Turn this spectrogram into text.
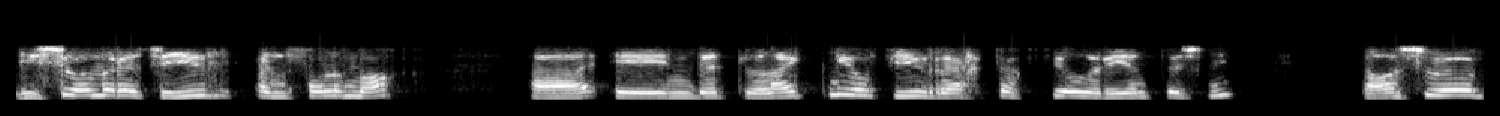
die somer is hier in volle mag. Uh en dit lyk nie of hier regtig veel reën is nie. Daar's so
